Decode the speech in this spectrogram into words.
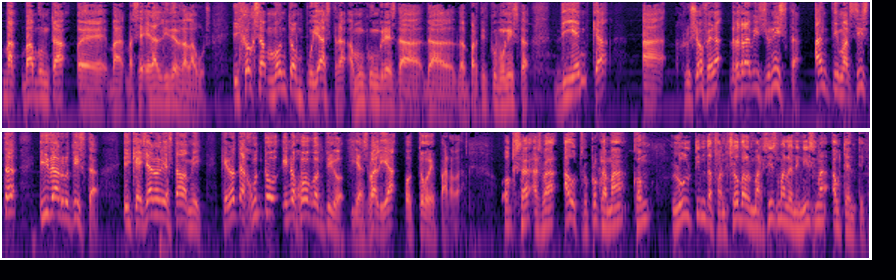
va, va muntar, eh, va, va ser, era el líder de la URSS. I Hoxha monta un pollastre en un congrés de, de, del Partit Comunista dient que eh, Khrushchev era revisionista, antimarxista i derrotista, i que ja no li estava amic, que no te junto i no juego contigo. I es va liar Otoe Parda. Oxa es va autoproclamar com l'últim defensor del marxisme-leninisme autèntic.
